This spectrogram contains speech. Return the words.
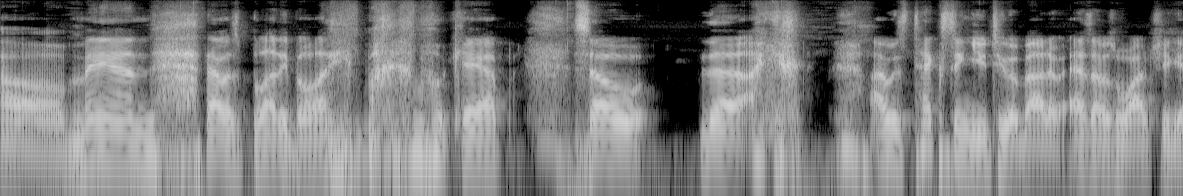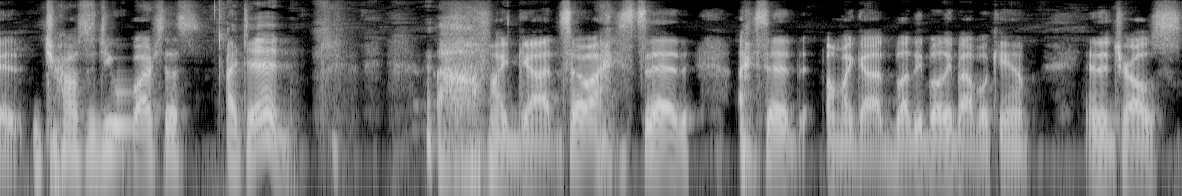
Oh man, that was bloody bloody Bible camp. So the I, I was texting you two about it as I was watching it. Charles, did you watch this? I did. Oh my god. So I said I said, "Oh my god, bloody bloody Bible camp." And then Charles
